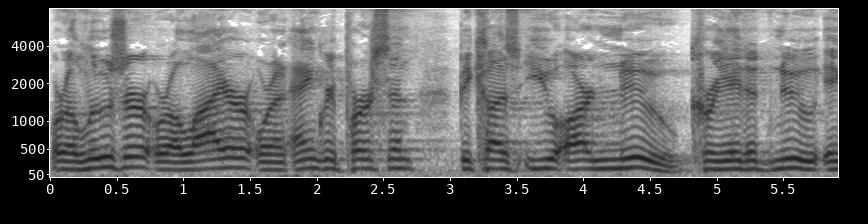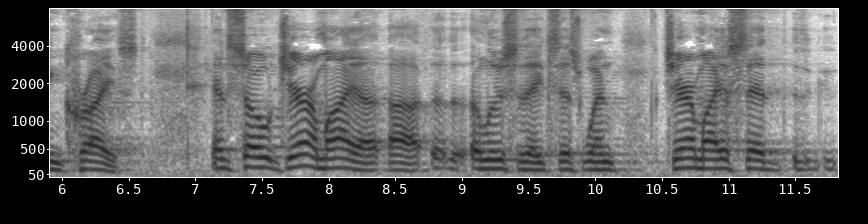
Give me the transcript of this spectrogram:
or a loser or a liar or an angry person because you are new, created new in Christ. And so Jeremiah uh, elucidates this when Jeremiah said,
